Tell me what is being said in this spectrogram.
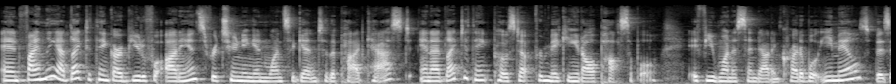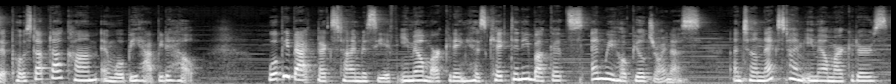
And finally, I'd like to thank our beautiful audience for tuning in once again to the podcast, and I'd like to thank PostUp for making it all possible. If you want to send out incredible emails, visit postup.com and we'll be happy to help. We'll be back next time to see if email marketing has kicked any buckets, and we hope you'll join us. Until next time, email marketers,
